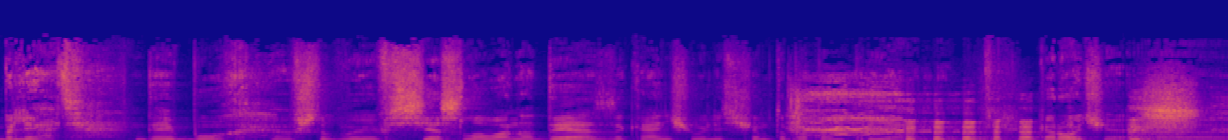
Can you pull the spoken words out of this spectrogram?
Блять, дай бог, чтобы все слова на «д» заканчивались чем-то потом приятным. Короче, э,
